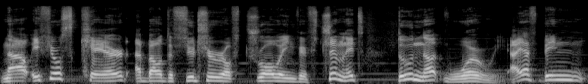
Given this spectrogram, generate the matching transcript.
Now, if you're scared about the future of drawing with Streamlit, do not worry. I have been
